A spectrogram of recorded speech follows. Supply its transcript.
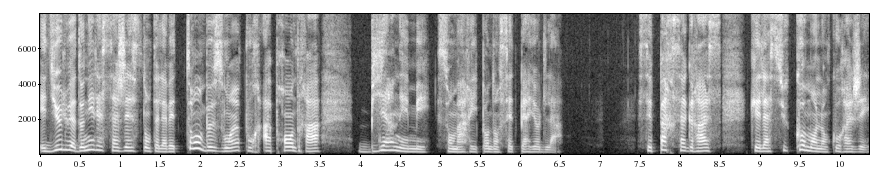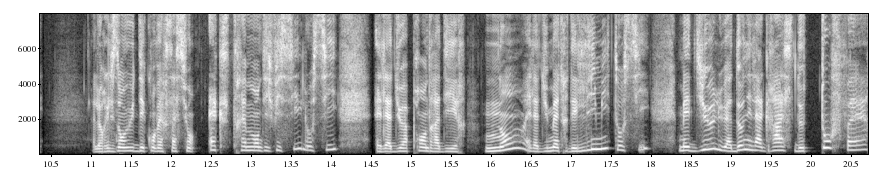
et Dieu lui a donné la sagesse dont elle avait tant besoin pour apprendre à bien aimer son mari pendant cette période-là. C'est par sa grâce qu'elle a su comment l'encourager. Alors ils ont eu des conversations extrêmement difficiles aussi. Elle a dû apprendre à dire non, elle a dû mettre des limites aussi, mais Dieu lui a donné la grâce de tout faire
